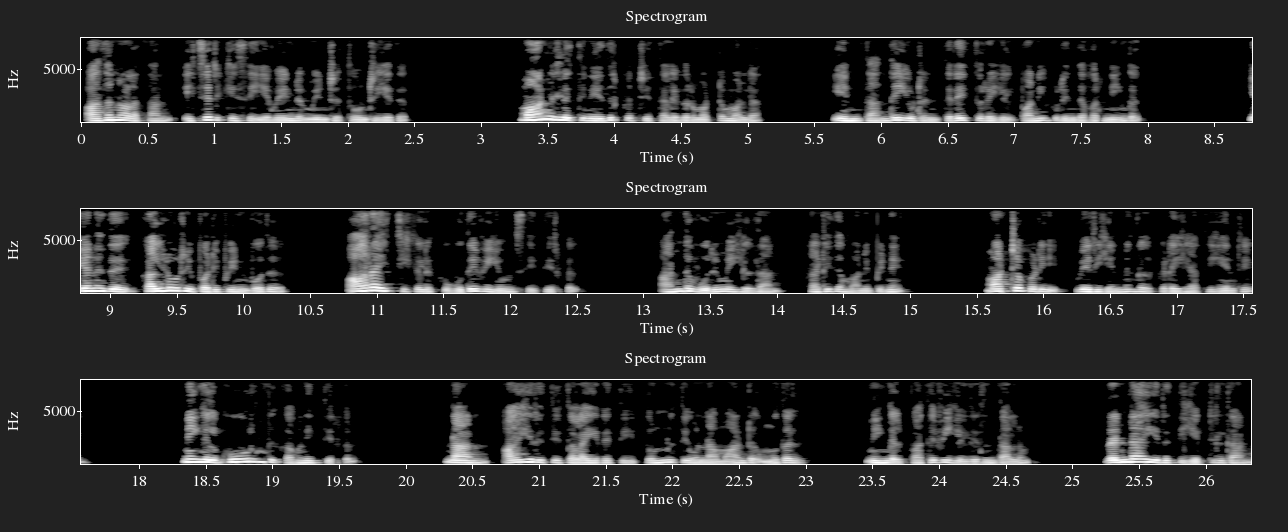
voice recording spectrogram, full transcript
அதனால தான் எச்சரிக்கை செய்ய வேண்டும் என்று தோன்றியது. மாநிலத்தின் எதிர்க்கட்சி தலைவர் மட்டுமல்ல என் தந்தையுடன் திரைத்துறையில் பணிபுரிந்தவர் நீங்கள். எனது கல்லூரி படிப்பின் போது ஆராய்ச்சிகளுக்கு உதவியும் செய்தீர்கள். அந்த உரிமையில்தான் கடிதம் அனுப்பினேன். மற்றபடி வேறு எண்ணங்கள் கிடையாது என்றேன். நீங்கள் கூர்ந்து கவனித்தீர்கள். நான் ஆயிரத்தி தொள்ளாயிரத்தி தொண்ணூற்றி ஒன்றாம் ஆண்டு முதல் நீங்கள் பதவியில் இருந்தாலும் ரெண்டாயிரத்தி எட்டில் தான்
